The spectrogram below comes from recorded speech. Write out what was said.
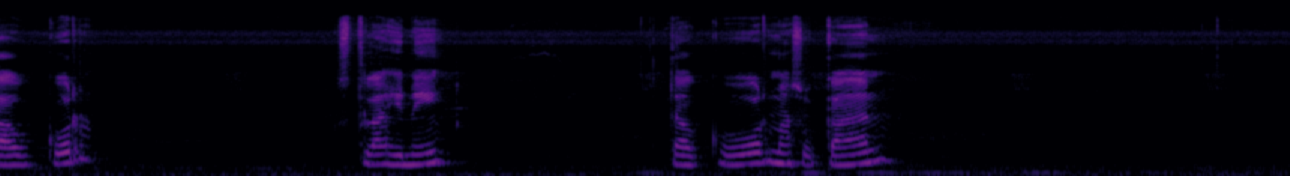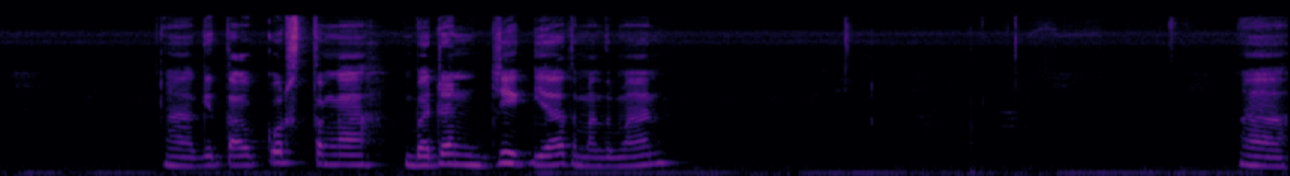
taukur. Setelah ini taukur masukkan. Nah kita ukur setengah badan jig ya teman-teman. Nah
